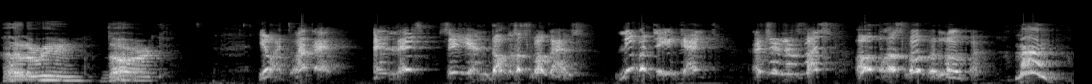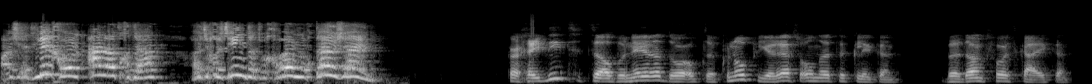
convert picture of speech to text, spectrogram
Halloween, dark. Je wordt wakker en ineens zie je een donker spookhuis. Niemand die je kent. Er zullen vast overal spoken lopen. Man, als je het licht gewoon aan had gedaan, had je gezien dat we gewoon nog thuis zijn. Vergeet niet te abonneren door op de knop hier rechtsonder te klikken. Bedankt voor het kijken.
